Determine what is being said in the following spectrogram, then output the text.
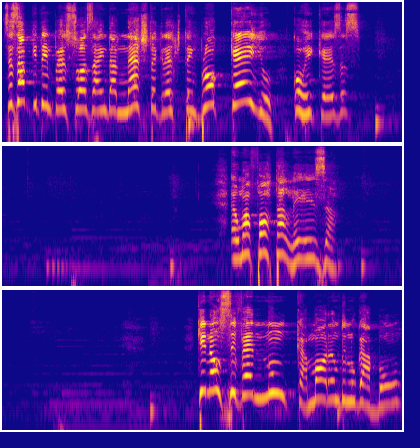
Você sabe que tem pessoas ainda nesta igreja que tem bloqueio com riquezas? É uma fortaleza. Que não se vê nunca morando em lugar bom.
